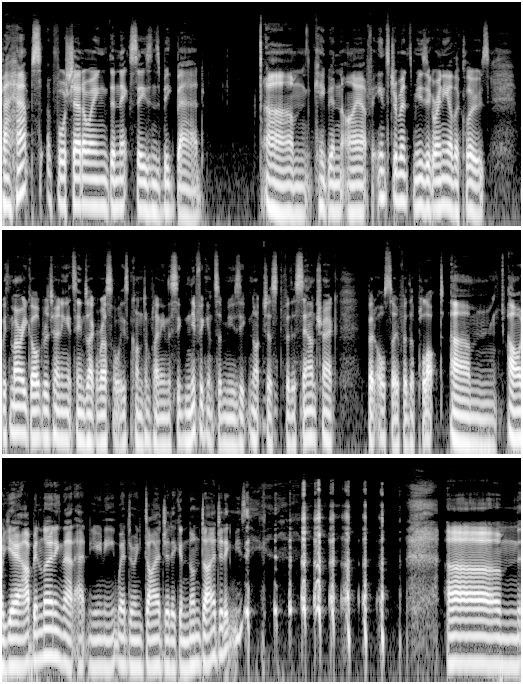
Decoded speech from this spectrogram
perhaps foreshadowing the next season's big bad. Um, keep an eye out for instruments, music, or any other clues. With Murray Gold returning, it seems like Russell is contemplating the significance of music, not just for the soundtrack, but also for the plot. Um, oh, yeah, I've been learning that at uni. We're doing diegetic and non diegetic music. Um,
